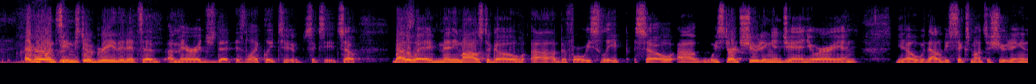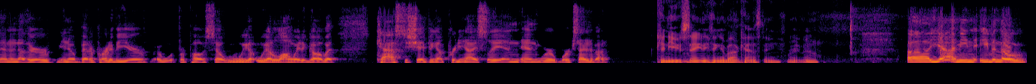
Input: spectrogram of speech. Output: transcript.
Everyone seems to agree that it's a, a marriage that is likely to succeed. So, by the way, many miles to go uh, before we sleep. So um, we start shooting in January, and you know that'll be six months of shooting, and then another you know better part of a year uh, for post. So we got, we got a long way to go, but cast is shaping up pretty nicely, and and we're we're excited about it. Can you say anything about casting right now? Uh, yeah, I mean, even though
